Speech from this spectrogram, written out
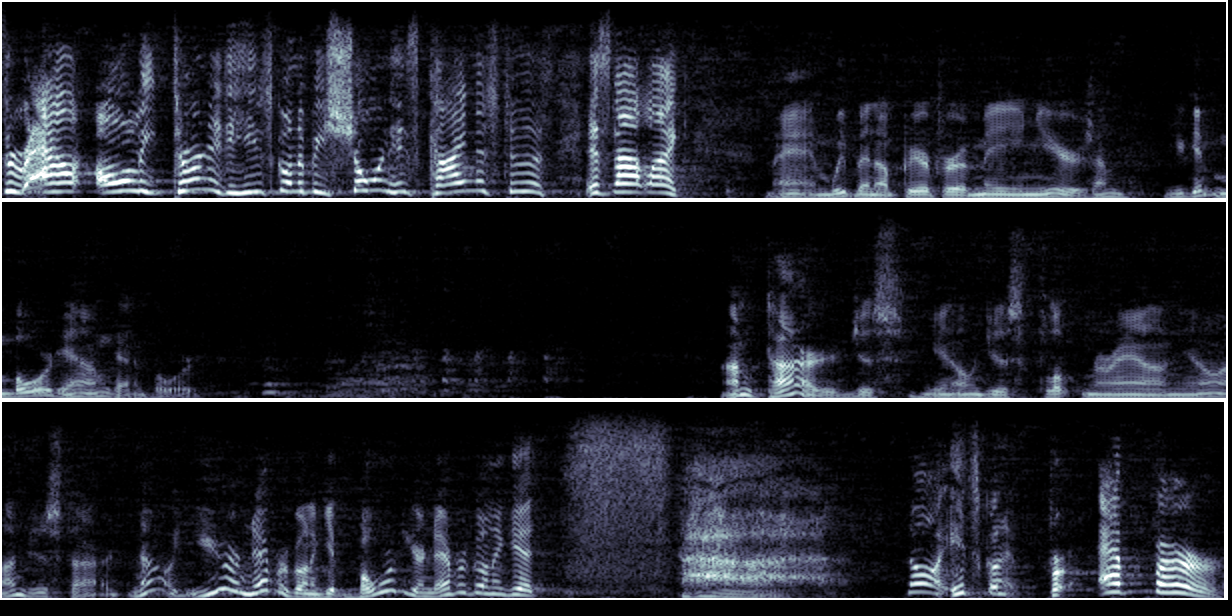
Throughout all eternity, He's going to be showing His kindness to us. It's not like, man, we've been up here for a million years. I'm, you getting bored? Yeah, I'm kind of bored. I'm tired of just, you know, just floating around. You know, I'm just tired. No, you're never going to get bored. You're never going to get, ah. No, it's going to, forever.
